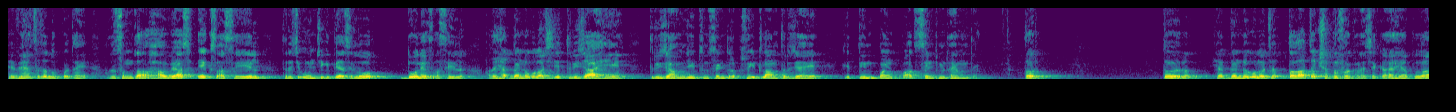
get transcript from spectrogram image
हे व्यासाचा दुप्पट आहे. आता समजा हा व्यास एक्स असेल तर याची उंची किती असेल हो? दोन एक्स असेल. आता ह्या दंडगोलाची जी त्रिजा आहे त्रिजा म्हणजे इथून सेंटरपासून इथलं अंतर जे आहे हे तीन पॉईंट पाच सेंटीमीटर आहे म्हणते. तर तर ह्या दंडगोलाच्या तळाचं क्षेत्रफळ काढायचं. काय आहे आपला?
